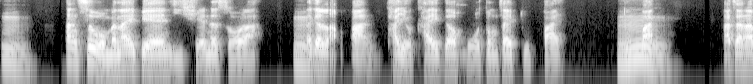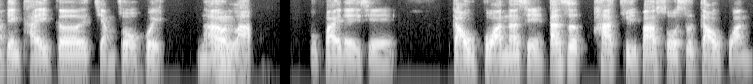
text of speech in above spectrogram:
嗯，上次我们那边以前的时候啦，那个老板他有开一个活动在迪拜，迪拜，他在那边开一个讲座会，然后拉迪拜的一些。高官那些，但是他嘴巴说是高官，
